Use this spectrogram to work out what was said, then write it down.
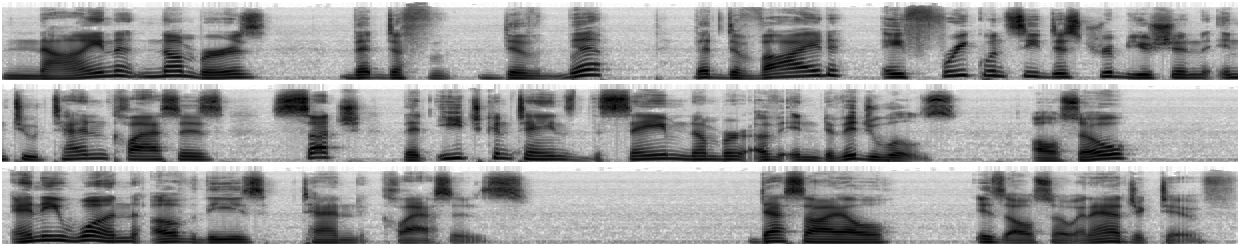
nine numbers that def- div- that divide a frequency distribution into 10 classes such that each contains the same number of individuals. Also, any one of these 10 classes. Decile is also an adjective.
